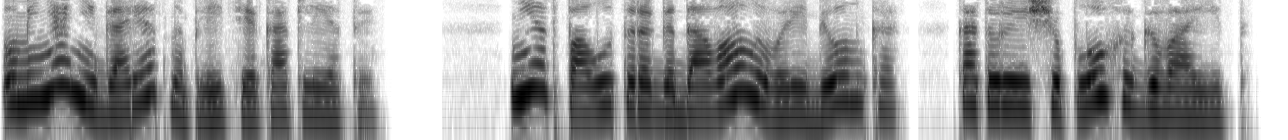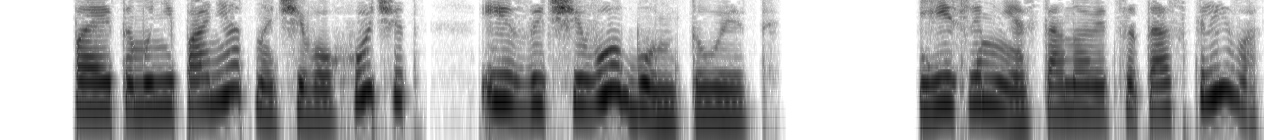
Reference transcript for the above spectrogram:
У меня не горят на плите котлеты. Нет полуторагодовалого ребенка, который еще плохо говорит, поэтому непонятно, чего хочет из-за чего бунтует. Если мне становится тоскливо,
